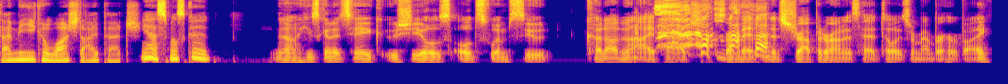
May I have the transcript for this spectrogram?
I mean, you can wash the eye patch. Yeah, it smells good. No, he's gonna take Ushio's old swimsuit, cut out an eye patch from it, and then strap it around his head to always remember her by.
